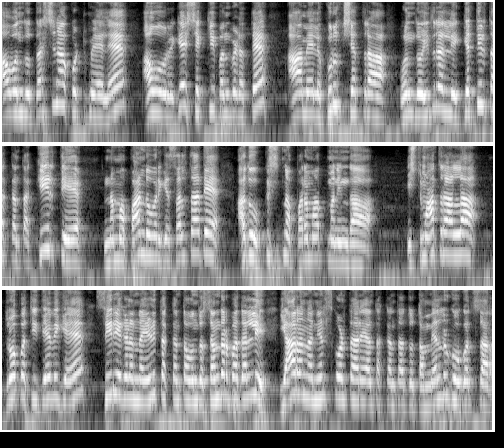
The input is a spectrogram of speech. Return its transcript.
ಆ ಒಂದು ದರ್ಶನ ಕೊಟ್ಟ ಮೇಲೆ ಅವರಿಗೆ ಶಕ್ತಿ ಬಂದ್ಬಿಡತ್ತೆ. ಆಮೇಲೆ ಕುರುಕ್ಷೇತ್ರ ಒಂದು ಇದರಲ್ಲಿ ಗೆದ್ದಿರ್ತಕ್ಕಂಥ ಕೀರ್ತಿ ನಮ್ಮ ಪಾಂಡವರಿಗೆ ಸಲ್ತಾದೆ, ಅದು ಕೃಷ್ಣ ಪರಮಾತ್ಮನಿಂದ. ಇಷ್ಟು ಮಾತ್ರ ಅಲ್ಲ, ದ್ರೌಪದಿ ದೇವಿಗೆ ಸೀರೆಗಳನ್ನು ಎಳಿತಕ್ಕಂಥ ಒಂದು ಸಂದರ್ಭದಲ್ಲಿ ಯಾರನ್ನು ನಿಲ್ಲಿಸ್ಕೊಳ್ತಾರೆ ಅಂತಕ್ಕಂಥದ್ದು ತಮ್ಮೆಲ್ರಿಗೂ ಗೊತ್ತು ಸರ್.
